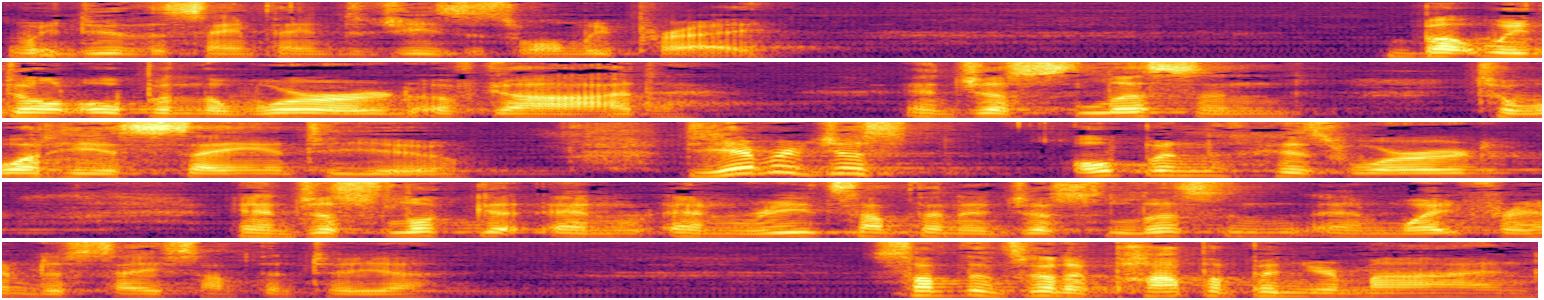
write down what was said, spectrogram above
we do the same thing to Jesus when we pray. But we don't open the Word of God and just listen to what He is saying to you. Do you ever just open His Word and just look at, and, and read something and just listen and wait for Him to say something to you. Something's going to pop up in your mind.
